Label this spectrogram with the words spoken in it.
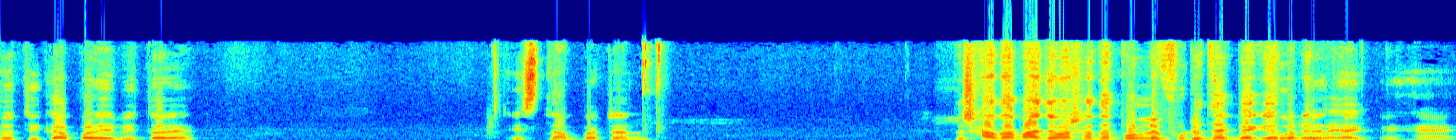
সুতি কাপড়ের ভিতরে স্ন্যাপ বাটন তো সাদা পায়জামার সাথে পরলে ফুটে থাকবে একেবারে থাকবে হ্যাঁ।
